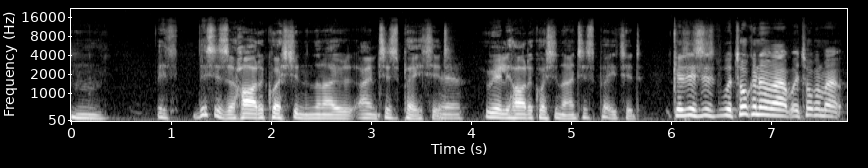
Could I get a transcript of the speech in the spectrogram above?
Hmm. It's, this is a harder question than I, I anticipated. Yeah. Really harder question than I anticipated. because this is we're talking about we're talking about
